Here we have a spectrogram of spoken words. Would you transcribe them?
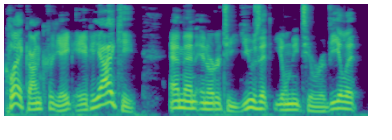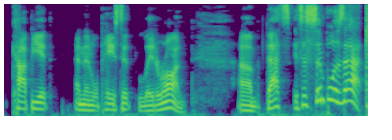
click on create API key. And then in order to use it, you'll need to reveal it, copy it, and then we'll paste it later on. Um, that's it's as simple as that.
